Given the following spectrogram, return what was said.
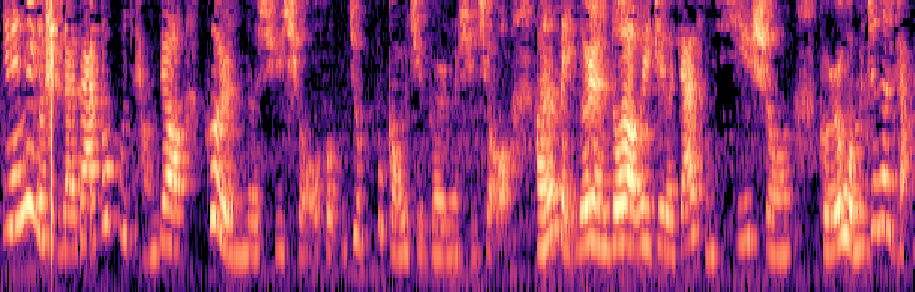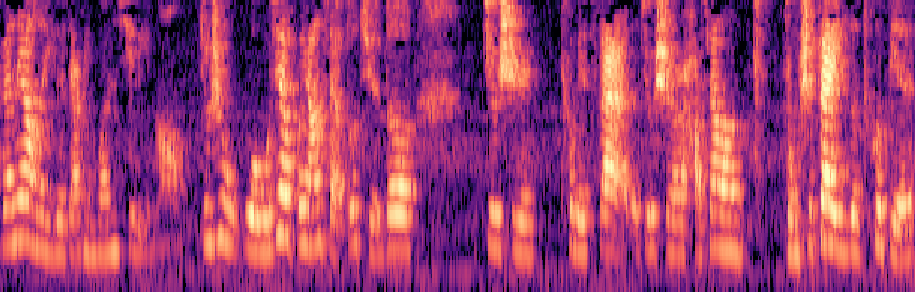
因为那个时代大家都不强调个人的需求和就不高举个人的需求，好像每个人都要为这个家庭牺牲。可是我们真的想在那样的一个家庭关系里吗？就是我我现在回想起来都觉得，就是特别 sad，就是好像总是在一个特别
